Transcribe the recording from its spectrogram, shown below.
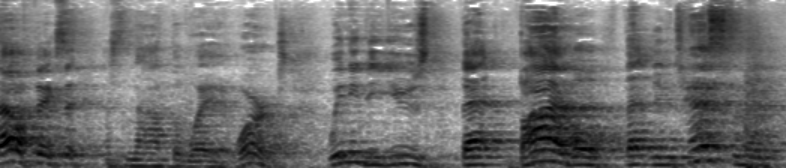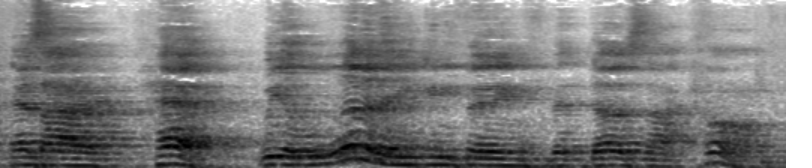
that'll fix it. That's not the way it works. We need to use that Bible, that New Testament, as our head. We eliminate anything that does not come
